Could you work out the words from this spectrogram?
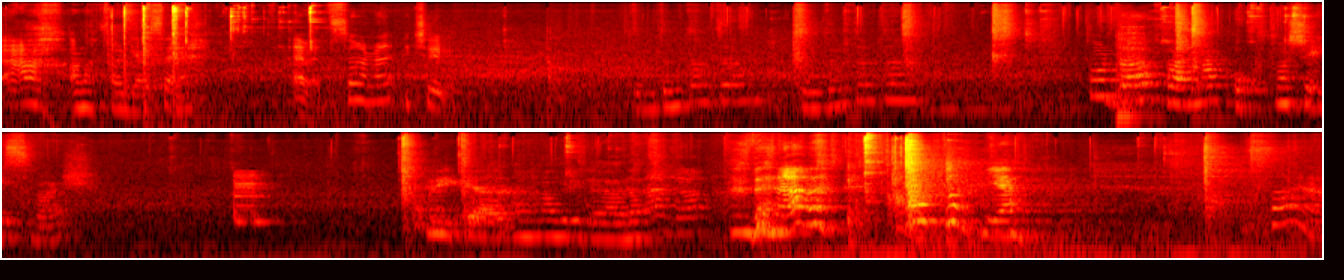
Ah anahtar gelsene. Evet sonra içeri. Dım dım dım dım. Dım dım dım dım. Burada parmak okutma şeysi var. Obrigada. Obrigada. De nada. Korktum. Ya. Sonra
